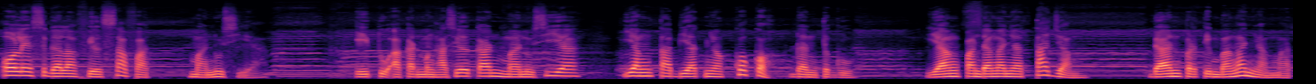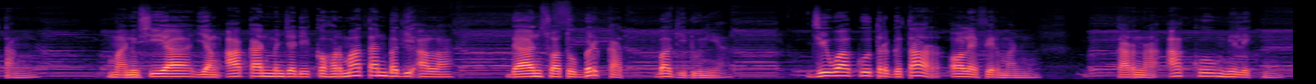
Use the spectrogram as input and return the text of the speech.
oleh segala filsafat manusia. Itu akan menghasilkan manusia yang tabiatnya kokoh dan teguh, yang pandangannya tajam dan pertimbangannya matang. Manusia yang akan menjadi kehormatan bagi Allah dan suatu berkat bagi dunia. Jiwaku tergetar oleh firman-Mu, karena aku milikmu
